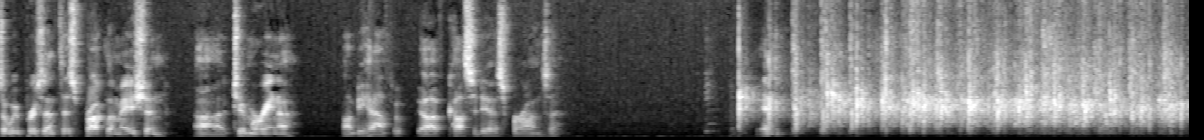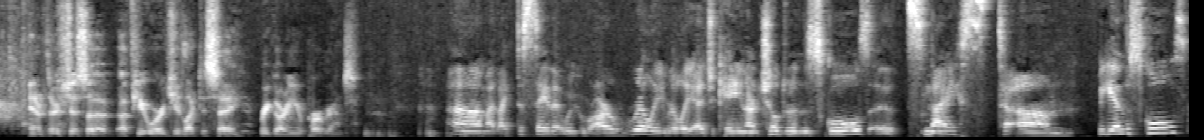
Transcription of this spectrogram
So we present this proclamation uh, to Marina on behalf of, of Casa de Esperanza. And, and if there's just a, a few words you'd like to say regarding your programs. Um, I'd like to say that we are really, really educating our children in the schools. It's nice to um, be in the schools,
